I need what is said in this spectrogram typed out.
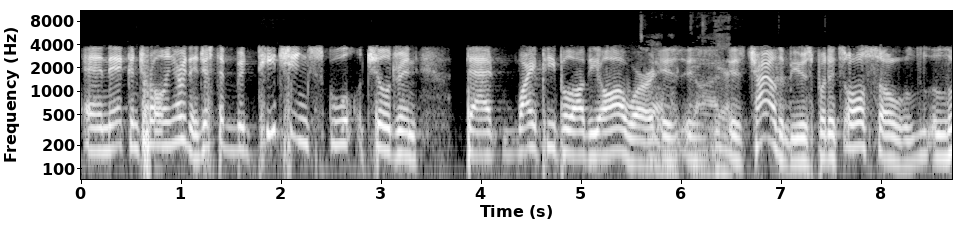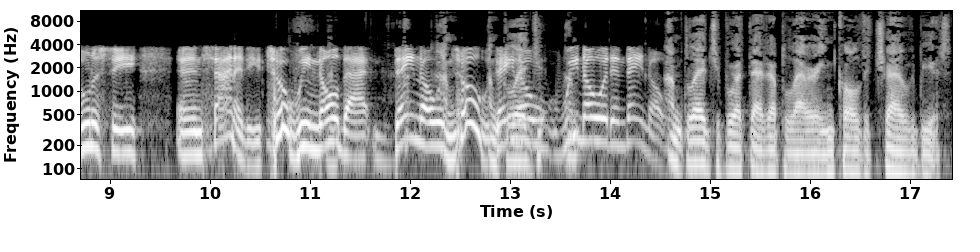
and they're controlling everything. Just to be teaching school children that white people are the R word oh, is is, is child abuse, but it's also l- lunacy and insanity too. We know that. They know it too. I'm they know you- we know it, and they know. it. I'm glad you brought that up, Larry, and called it child abuse.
